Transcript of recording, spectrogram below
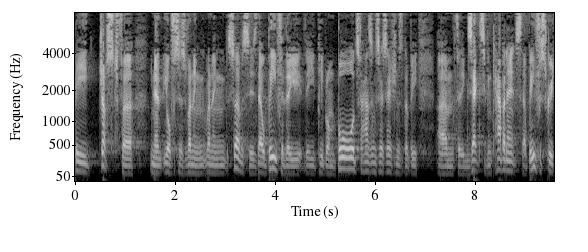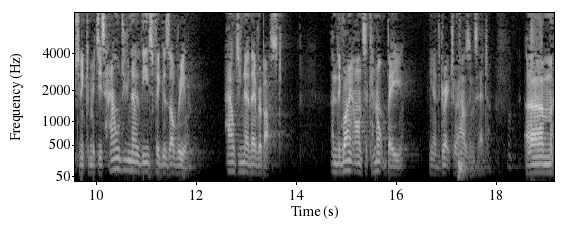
be just for you know the officers running running the services. They'll be for the the people on boards for housing associations. They'll be um, for the executive and cabinets. They'll be for scrutiny committees. How do you know these figures are real? How do you know they're robust? And the right answer cannot be, you know, the director of housing said. Um,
